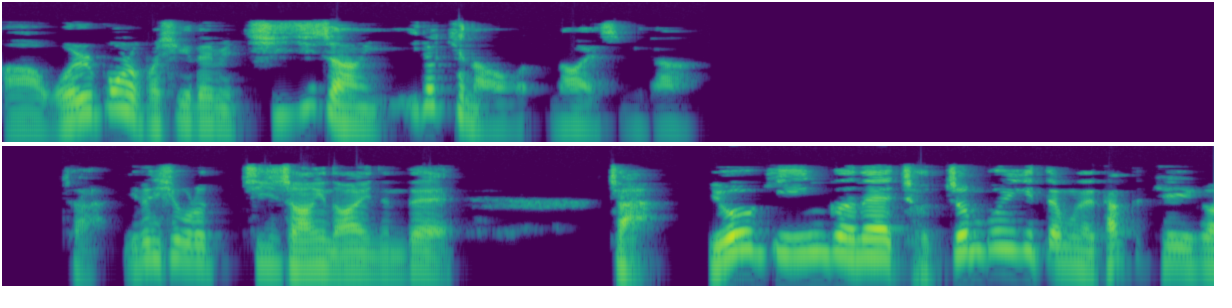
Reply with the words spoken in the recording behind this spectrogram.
어, 월봉을 보시게 되면 지지저항이 이렇게 나와, 나와 있습니다. 자, 이런 식으로 지지저항이 나와 있는데 자, 여기 인근의 저점 부위이기 때문에 닥터케이가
